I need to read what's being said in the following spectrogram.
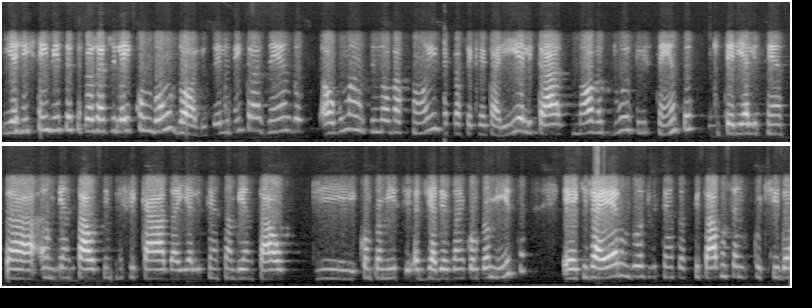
e a gente tem visto esse projeto de lei com bons olhos. Ele vem trazendo algumas inovações para a secretaria. Ele traz novas duas licenças, que seria a licença ambiental simplificada e a licença ambiental de compromisso, de adesão e compromisso, é, que já eram duas licenças que estavam sendo discutidas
